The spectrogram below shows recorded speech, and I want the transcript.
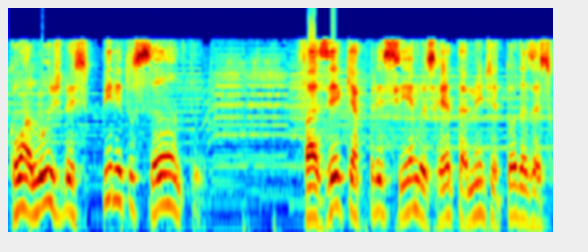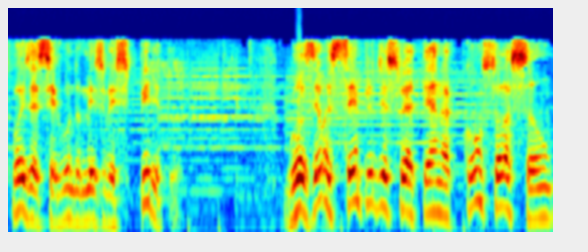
com a luz do Espírito Santo, fazer que apreciemos retamente todas as coisas segundo o mesmo Espírito, gozemos sempre de Sua eterna consolação.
